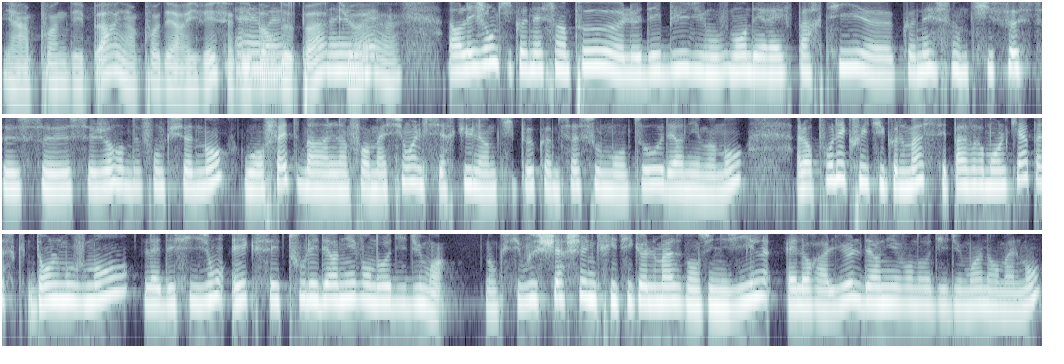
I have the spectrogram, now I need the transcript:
Il y a un point de départ, il y a un point d'arrivée, ça ne eh déborde pas, tu vois. Alors les gens qui connaissent un peu euh, le début du mouvement des rêves partis euh, connaissent un petit peu ce, ce, genre de fonctionnement, où en fait, ben, l'information, elle circule un petit peu comme ça sous le manteau au dernier moment. Alors pour les critical mass, c'est pas vraiment le cas, parce que dans le mouvement, la décision est que c'est tous les derniers vendredis du mois. Donc si vous cherchez une critical mass dans une ville, elle aura lieu le dernier vendredi du mois normalement.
